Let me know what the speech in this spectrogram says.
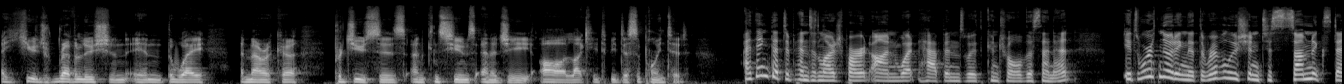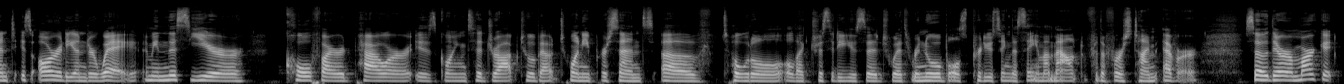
a huge revolution in the way America produces and consumes energy are likely to be disappointed? I think that depends in large part on what happens with control of the Senate. It's worth noting that the revolution, to some extent, is already underway. I mean, this year, coal fired power is going to drop to about 20% of total electricity usage, with renewables producing the same amount for the first time ever. So there are market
